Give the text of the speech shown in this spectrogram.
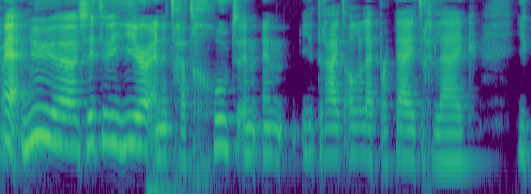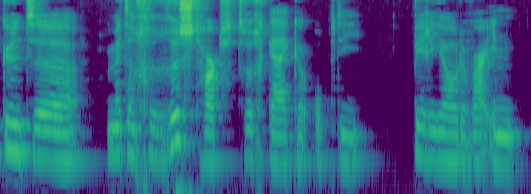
maar ja, nu eh, zitten we hier en het gaat goed en, en je draait allerlei partijen tegelijk. Je kunt eh, met een gerust hart terugkijken op die periode waarin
